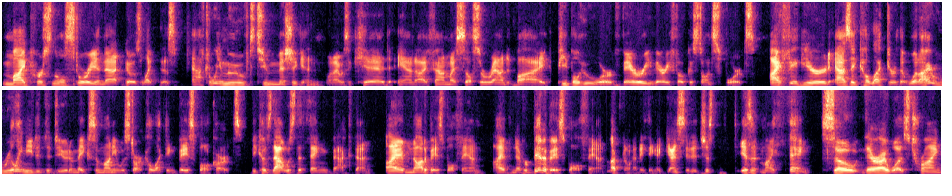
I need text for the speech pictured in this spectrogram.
My personal story in that goes like this. After we moved to Michigan when I was a kid, and I found myself surrounded by people who were very, very focused on sports, I figured as a collector that what I really needed to do to make some money was start collecting baseball cards because that was the thing back then. I am not a baseball fan. I've never been a baseball fan. I don't have anything against it. It just isn't my thing. So there I was trying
